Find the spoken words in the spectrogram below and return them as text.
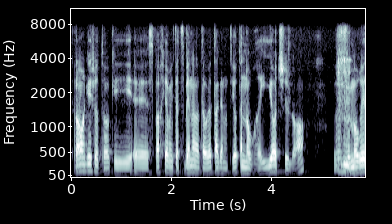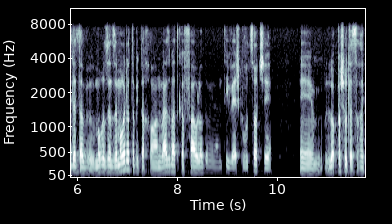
אתה לא מרגיש אותו כי uh, ספחיה מתעצבן על הטעויות ההגנתיות הנוראיות שלו, ומוריד את, מוריד, זה, זה מוריד לו את הביטחון, ואז בהתקפה הוא לא דומיננטי, ויש קבוצות שלא אה, פשוט לשחק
